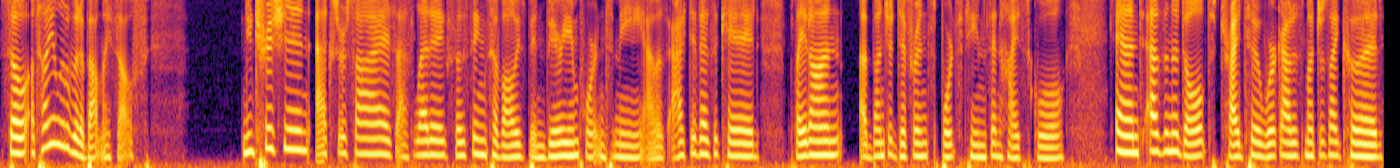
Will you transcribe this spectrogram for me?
So, I'll tell you a little bit about myself. Nutrition, exercise, athletics, those things have always been very important to me. I was active as a kid, played on a bunch of different sports teams in high school, and as an adult, tried to work out as much as I could.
